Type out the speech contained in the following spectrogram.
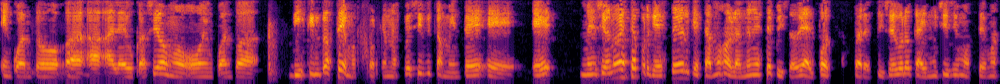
en cuanto a, la educación o, en cuanto a distintos temas, porque no específicamente eh, es menciono este porque este es el que estamos hablando en este episodio del podcast, pero estoy seguro que hay muchísimos temas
